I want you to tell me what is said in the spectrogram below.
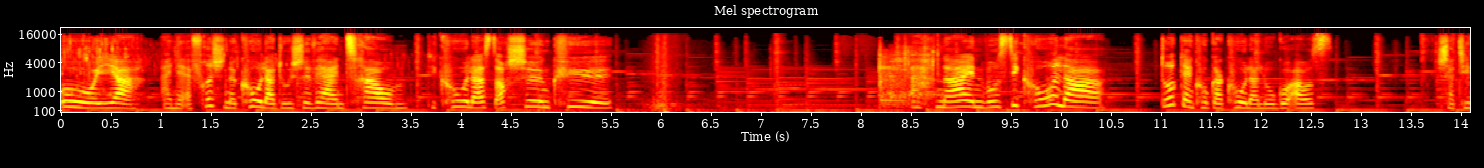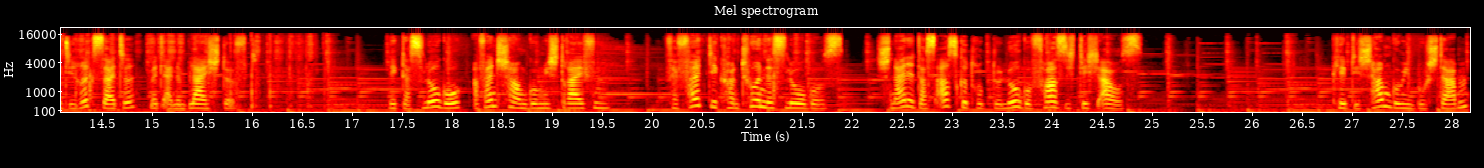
Oh ja, eine erfrischende Cola-Dusche wäre ein Traum. Die Cola ist auch schön kühl. Nein, wo ist die Cola? Druckt ein Coca-Cola-Logo aus. Schattiert die Rückseite mit einem Bleistift. Legt das Logo auf einen Schaumgummistreifen. Verfolgt die Konturen des Logos. Schneidet das ausgedruckte Logo vorsichtig aus. Klebt die Schaumgummibuchstaben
